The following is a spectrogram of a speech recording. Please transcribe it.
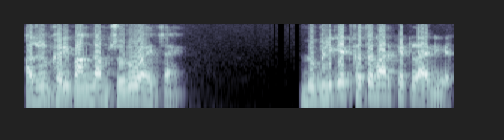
अजून खरीप हंगाम सुरू व्हायचा आहे. डुप्लिकेट खतं मार्केटला आली आहेत.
